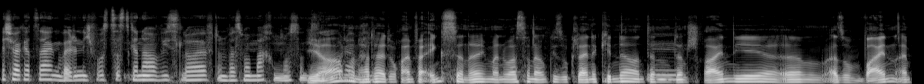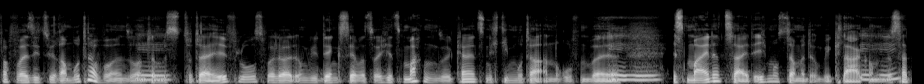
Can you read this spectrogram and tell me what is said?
Ich wollte gerade sagen, weil du nicht wusstest genau, wie es läuft und was man machen muss und Ja, so. man wie? hat halt auch einfach Ängste. Ne? Ich meine, du hast dann irgendwie so kleine Kinder und dann, Mhm. dann schreien die, ähm, also weinen einfach, weil sie zu ihrer Mutter wollen. So. Und dann Mhm. bist du total hilflos, weil du halt irgendwie denkst, ja, was soll ich jetzt machen? So, ich kann jetzt nicht die Mutter anrufen, weil Mhm. ist meine Zeit. Ich muss damit irgendwie klarkommen. Mhm. Das hat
